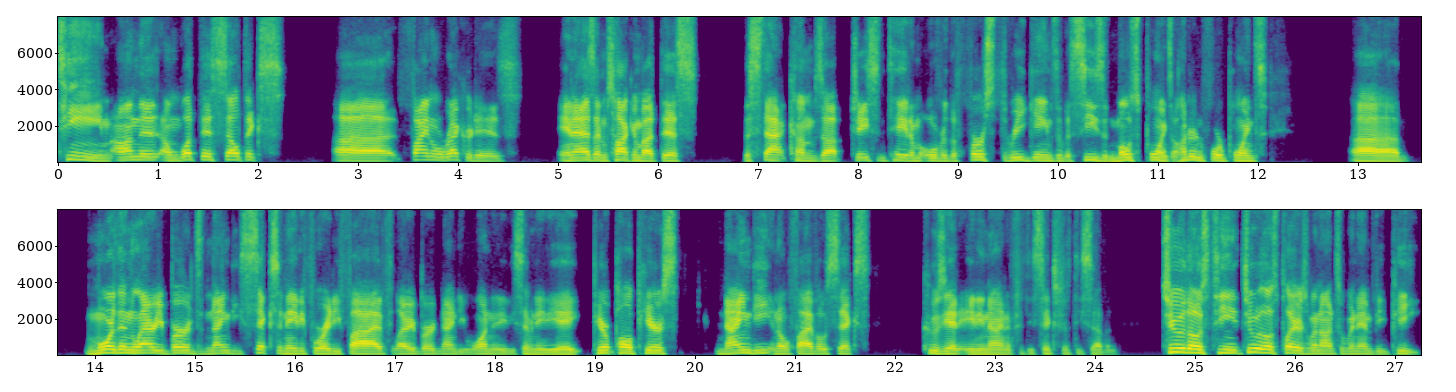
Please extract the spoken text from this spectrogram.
team, on the on what this Celtics uh final record is, and as I'm talking about this, the stat comes up. Jayson Tatum over the first three games of a season, most points, 104 points, uh, more than Larry Bird's 96 and 84 85, Larry Bird 91 and 87 88, Paul Pierce 90 and 05 06, Cousy had 89 and 56 57. Two of those team, two of those players went on to win MVP,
